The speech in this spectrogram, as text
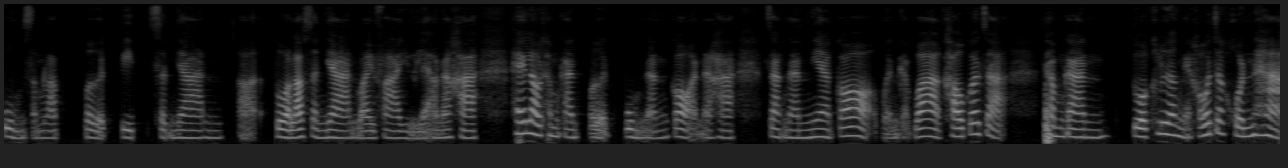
ปุ่มสำหรับเปิดปิดสัญญาณตัวรับสัญญาณ Wi-Fi อยู่แล้วนะคะ ให้เราทำการเปิดปุ่มนั้นก่อนนะคะ จากนั้นเนี่ยก็เหมือนกับว่าเขาก็จะทำการตัวเครื่องเนี่ยเขาก็จะค้นหา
